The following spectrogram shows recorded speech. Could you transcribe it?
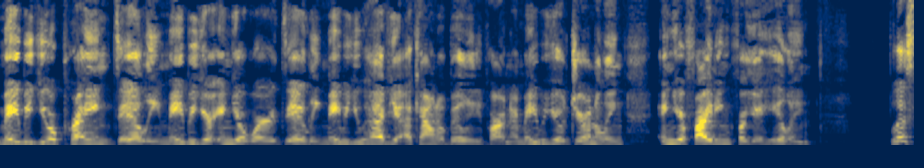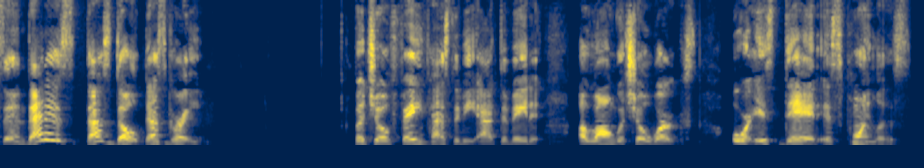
Maybe you're praying daily. Maybe you're in your word daily. Maybe you have your accountability partner. Maybe you're journaling and you're fighting for your healing. Listen, that is that's dope. That's great. But your faith has to be activated along with your works, or it's dead, it's pointless.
